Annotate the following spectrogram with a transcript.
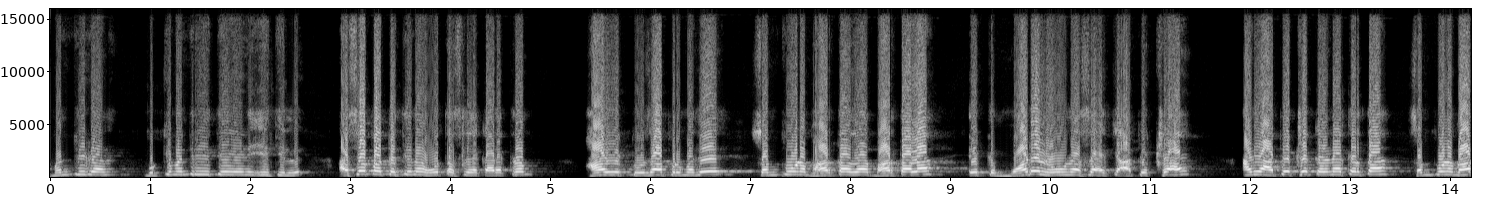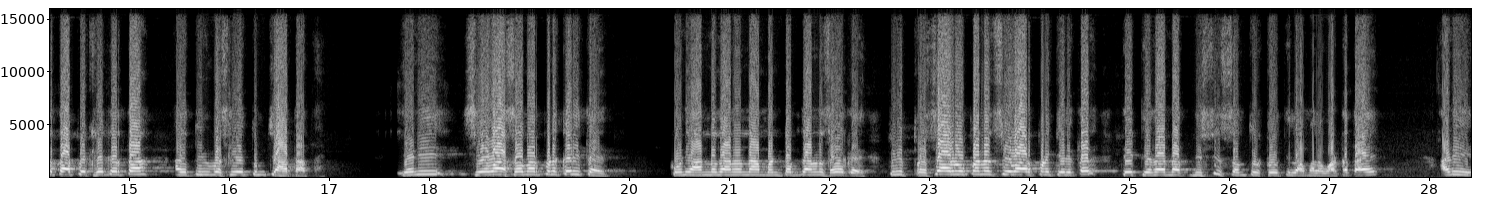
मंत्रीगण मुख्यमंत्री इथे येतील अशा पद्धतीनं होत असलेला कार्यक्रम हा एक तुळजापूरमध्ये संपूर्ण भारताला भारताला एक मॉडेल होऊन असं याची अपेक्षा आहे. आणि अपेक्षा करण्याकरता संपूर्ण भारत अपेक्षा करता आणि तुम्ही बसले तुमच्या हातात आहे. यांनी सेवा समर्पण करीत आहेत. कोणी अन्नदानांना मंटपदानांना सगळं काय? तुम्ही प्रचार रूपानं सेवा अर्पण केले तर ते केदारनाथ निश्चित संतुष्ट होतील आम्हाला वाटत आहे. आणि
